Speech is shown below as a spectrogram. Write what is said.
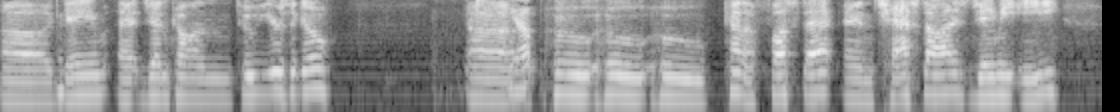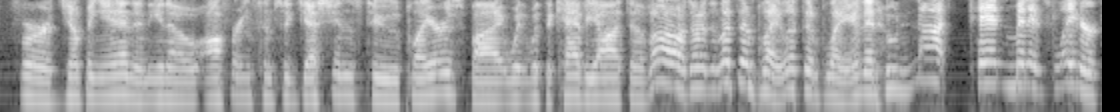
uh, game at Gen Con two years ago. Uh, Yep. Who who who kind of fussed at and chastised Jamie E for jumping in and you know offering some suggestions to players by with with the caveat of oh don't let them play let them play and then who not 10 minutes later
